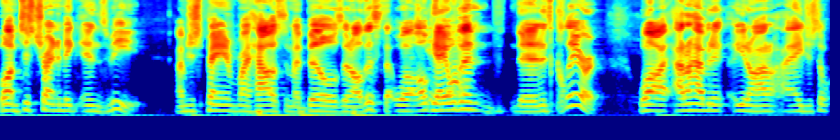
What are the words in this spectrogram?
well, I'm just trying to make ends meet. I'm just paying for my house and my bills and all this stuff. Well, okay, well then then it's clear. Well, I, I don't have any, you know, I, don't, I just don't.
